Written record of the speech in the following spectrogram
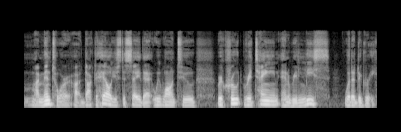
my mentor, uh, Dr. Hale, used to say that we want to recruit, retain, and release with a degree.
